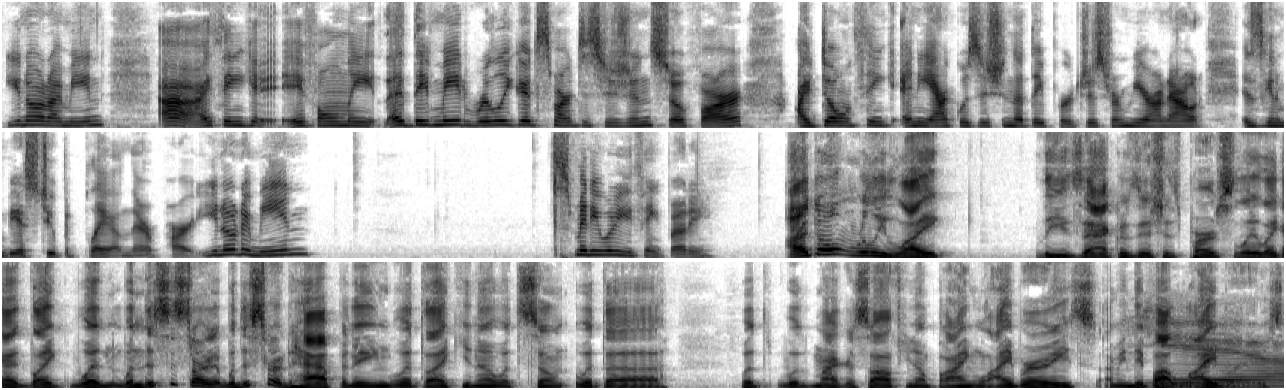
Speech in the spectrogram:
You know what I mean? Uh, I think if only uh, they've made really good, smart decisions so far. I don't think any acquisition that they purchase from here on out is going to be a stupid play on their part. You know what I mean? Smitty, what do you think, buddy? I don't really like these acquisitions personally. Like I like when when this is started when this started happening with like you know with some with uh with with Microsoft you know buying libraries. I mean they bought libraries.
